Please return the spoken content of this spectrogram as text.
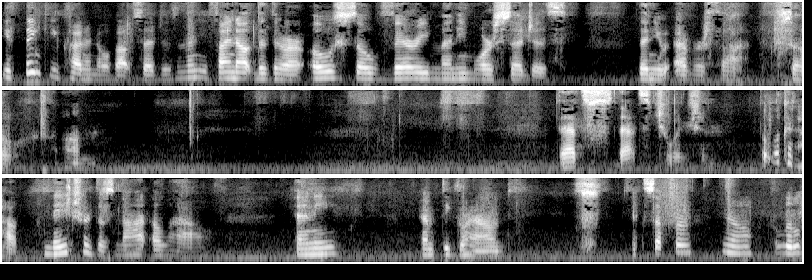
you think you kind of know about sedges, and then you find out that there are oh so very many more sedges than you ever thought. So, um, that's that situation. But look at how nature does not allow any empty ground except for, you know, the little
